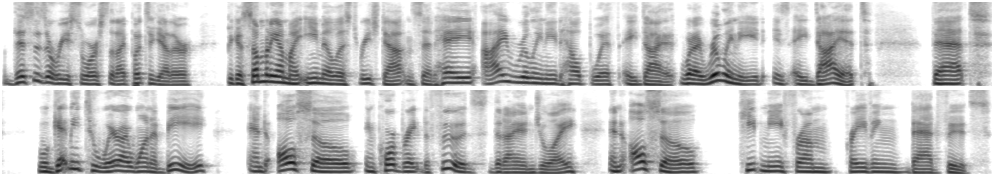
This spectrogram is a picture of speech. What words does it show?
this is a resource that I put together because somebody on my email list reached out and said, Hey, I really need help with a diet. What I really need is a diet that will get me to where I want to be and also incorporate the foods that I enjoy and also keep me from craving bad foods.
